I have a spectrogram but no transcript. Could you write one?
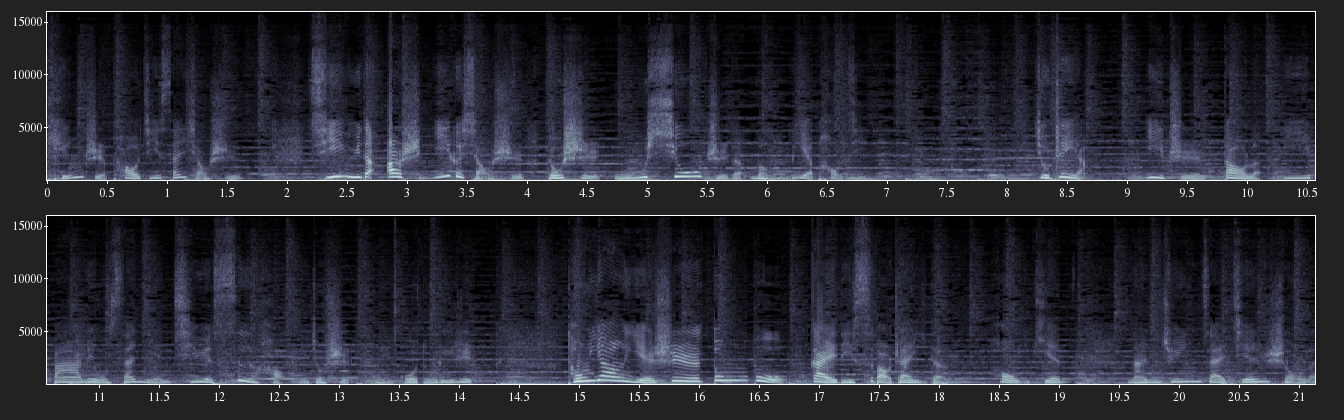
停止炮击三小时，其余的二十一个小时都是无休止的猛烈炮击。就这样，一直到了一八六三年七月四号，也就是美国独立日。同样也是东部盖蒂斯堡战役的后一天，南军在坚守了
